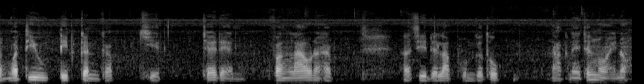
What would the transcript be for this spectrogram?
จังหวัดที่อยู่ติดกันกับเขตชายแดนฝั่งลาวนะครับ อาจจะได้รับผลกระทบหนักในจังหน่อยเนาะ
